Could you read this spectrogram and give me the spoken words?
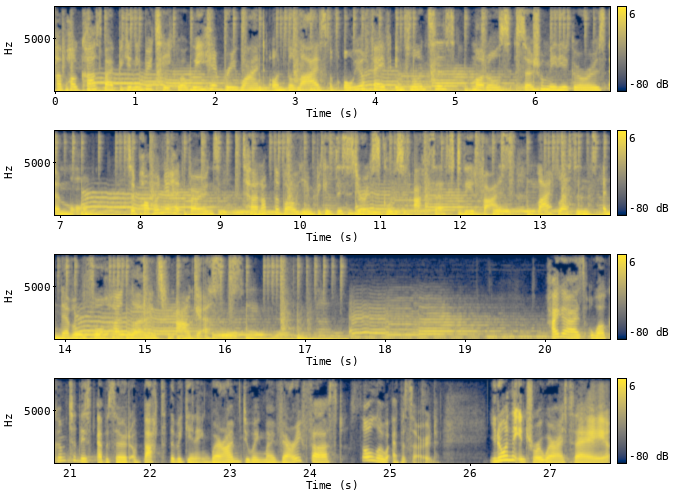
a podcast by Beginning Boutique where we hit rewind on the lives of all your fave influencers, models, social media gurus, and more. So pop on your headphones, turn up the volume because this is your exclusive access to the advice, life lessons, and never before heard learnings from our guests. Hi, guys, welcome to this episode of Back to the Beginning where I'm doing my very first solo episode. You know, in the intro where I say,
